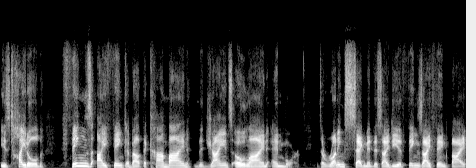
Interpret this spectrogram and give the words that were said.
is titled Things I Think About the Combine, the Giants O line, and More. It's a running segment, this idea of things I think by, I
